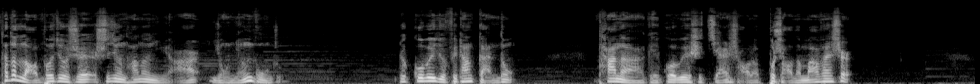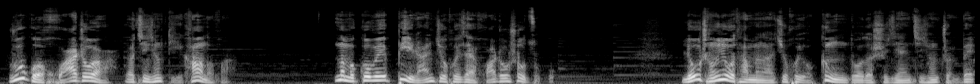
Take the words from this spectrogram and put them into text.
他的老婆就是石敬瑭的女儿永宁公主。这郭威就非常感动，他呢给郭威是减少了不少的麻烦事儿。如果华州啊要进行抵抗的话，那么郭威必然就会在华州受阻，刘承佑他们呢就会有更多的时间进行准备。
